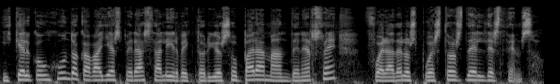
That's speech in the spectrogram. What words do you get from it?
y que el conjunto caballa espera salir victorioso para mantenerse fuera de los puestos del descenso.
